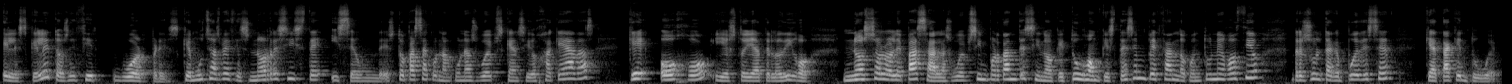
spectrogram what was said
el esqueleto, es decir, WordPress, que muchas veces no resiste y se hunde. Esto pasa con algunas webs que han sido hackeadas, que, ojo, y esto ya te lo digo, no solo le pasa a las webs importantes, sino que tú, aunque estés empezando con tu negocio, resulta que puede ser que ataquen tu web.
